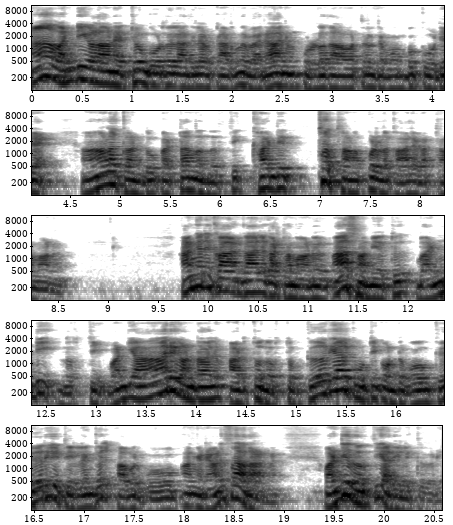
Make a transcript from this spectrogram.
ആ വണ്ടികളാണ് ഏറ്റവും കൂടുതൽ അതിൽ കടന്നു വരാനും ഉള്ളത് ആ ഹോട്ടലിന്റെ മുമ്പ് കൂടെ ആളെ കണ്ടു. പെട്ടെന്ന് നിർത്തി. കടുത്ത തണുപ്പുള്ള കാലഘട്ടമാണ്. അങ്ങനെ കാലഘട്ടമാണ്. ആ സമയത്ത് വണ്ടി നിർത്തി. വണ്ടി ആര് കണ്ടാലും അടുത്ത് നിർത്തും. കയറിയാൽ കൂട്ടിക്കൊണ്ടുപോകും. കയറിയിട്ടില്ലെങ്കിൽ അവർ പോകും അങ്ങനെയാണ് സാധാരണ. വണ്ടി നിർത്തി അതിൽ കയറി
